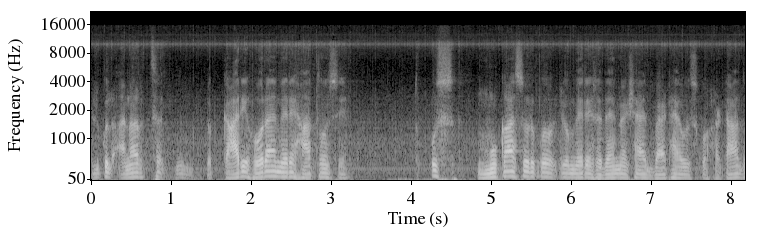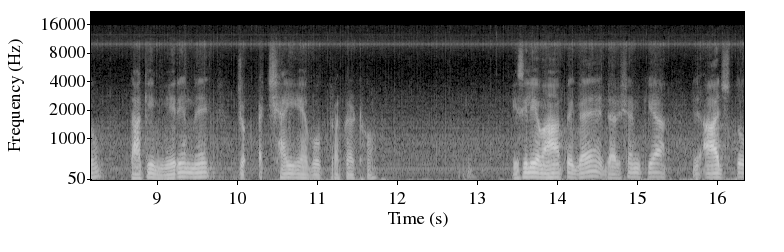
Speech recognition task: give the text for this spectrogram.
बिल्कुल अनर्थ कार्य हो रहा है मेरे हाथों से तो उस मुकासुर को जो मेरे हृदय में शायद बैठा है, उसको हटा दो, ताकि मेरे में जो अच्छाई है वो प्रकट हो। इसीलिए वहाँ पे गए, दर्शन किया। आज तो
